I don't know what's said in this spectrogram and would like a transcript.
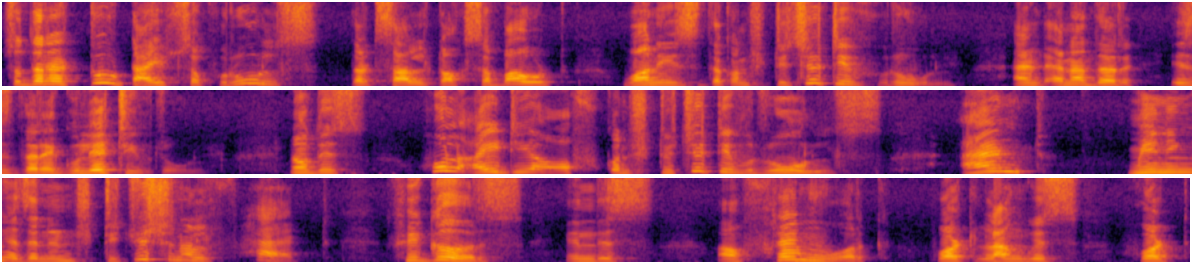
So, there are two types of rules that Searle talks about, one is the constitutive rule and another is the regulative rule. Now, this whole idea of constitutive rules and meaning as an institutional fact figures in this uh, framework what language what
